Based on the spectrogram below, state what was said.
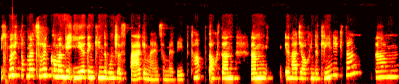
ich möchte noch mal zurückkommen, wie ihr den Kinderwunsch als Paar gemeinsam erlebt habt. Auch dann, ähm, ihr wart ja auch in der Klinik dann.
